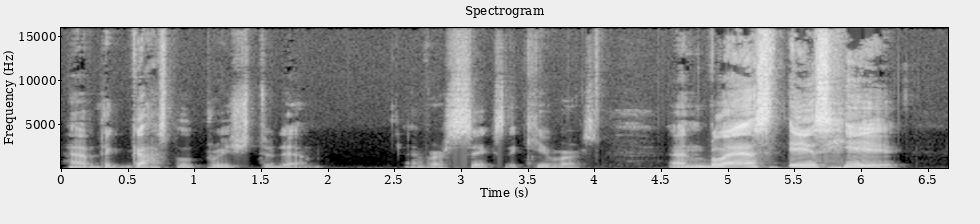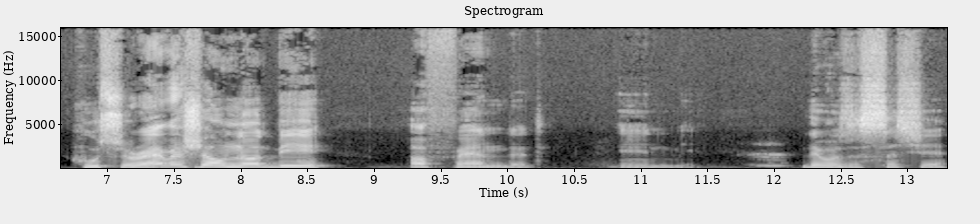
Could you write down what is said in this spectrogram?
have the gospel preached to them. And verse 6, the key verse. And blessed is he whosoever shall not be offended in me. There was a, such a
